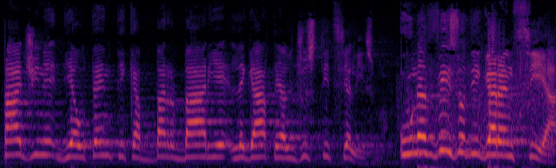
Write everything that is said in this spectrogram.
pagine di autentica barbarie legate al giustizialismo. Un avviso di garanzia,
